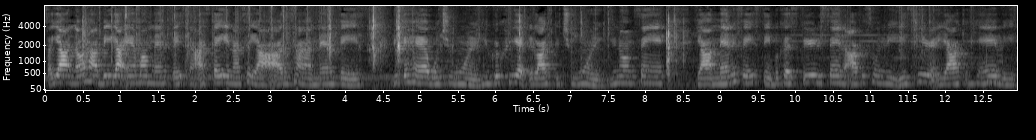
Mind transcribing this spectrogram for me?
so y'all know how big I am on manifesting. I say and I tell y'all all the time, manifest. You can have what you want. You can create the life that you want. You know what I'm saying? Y'all manifest it because spirit is saying the opportunity is here and y'all can have it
